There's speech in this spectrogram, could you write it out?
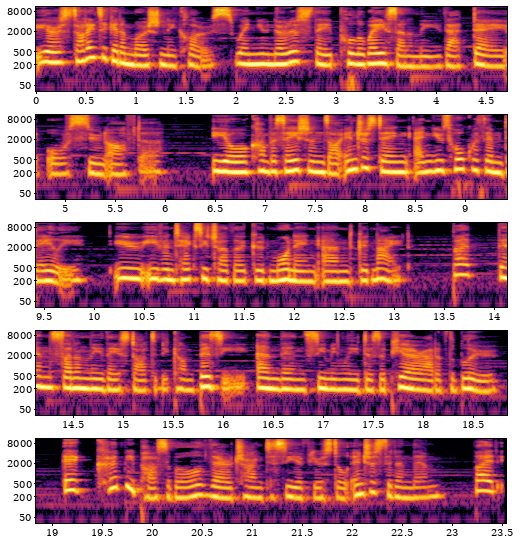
you're starting to get emotionally close when you notice they pull away suddenly that day or soon after. Your conversations are interesting and you talk with them daily. You even text each other good morning and good night. But then suddenly they start to become busy and then seemingly disappear out of the blue. It could be possible they're trying to see if you're still interested in them, but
